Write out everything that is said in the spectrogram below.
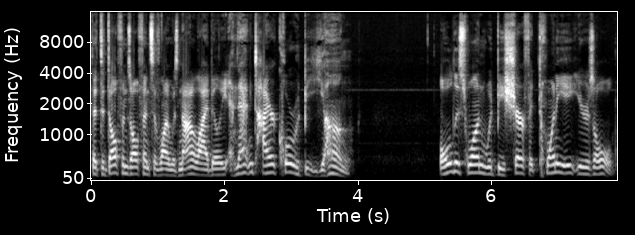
That the Dolphins' offensive line was not a liability and that entire core would be young. Oldest one would be Scherff at 28 years old.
